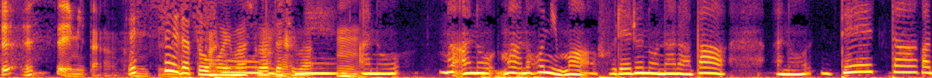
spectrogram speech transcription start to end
い、え、エッセイみたいな感じエッセイだと思います、私は。ね、あの、まああの、まああの本にまあ触れるのならば、あの、データが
